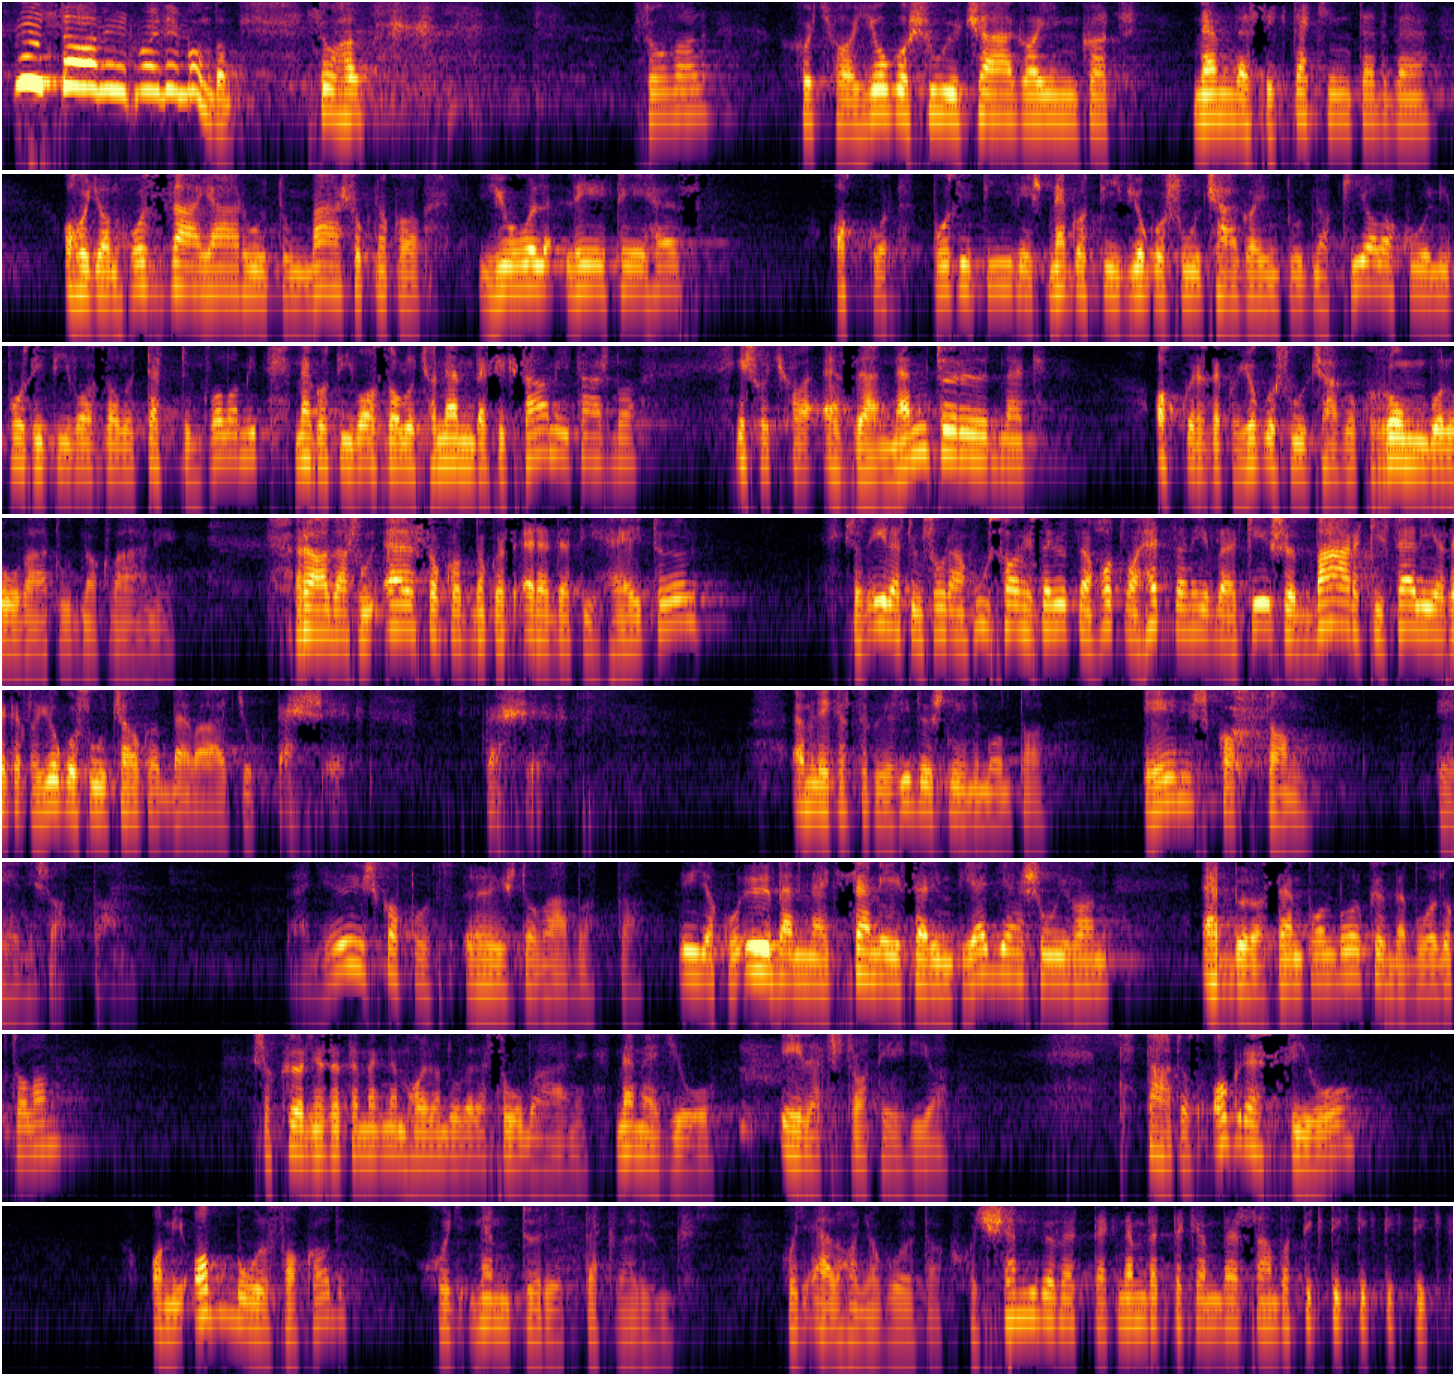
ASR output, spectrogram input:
Mit számít, majd én mondom. Szóval, szóval, hogyha a jogosultságainkat nem veszik tekintetbe, ahogyan hozzájárultunk másoknak a jól létéhez, akkor pozitív és negatív jogosultságaink tudnak kialakulni, pozitív azzal, hogy tettünk valamit, negatív azzal, hogyha nem veszik számításba, és hogyha ezzel nem törődnek, akkor ezek a jogosultságok rombolóvá tudnak válni. Ráadásul elszakadnak az eredeti helytől, és az életünk során 20, 30, 50, 60, 70 évvel később bárki felé ezeket a jogosultságokat beváltjuk. Tessék, tessék. Emlékeztek, hogy az idős néni mondta, én is kaptam, én is adtam. Ennyi, ő is kapott, ő is továbbadta. Így akkor ő benne egy személy szerinti egyensúly van, ebből a szempontból közben boldogtalan, és a környezete meg nem hajlandó vele szóba állni. Nem egy jó életstratégia. Tehát az agresszió, ami abból fakad, hogy nem törődtek velünk hogy elhanyagoltak, hogy semmibe vettek, nem vettek ember számba, tik-tik-tik-tik-tik.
